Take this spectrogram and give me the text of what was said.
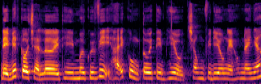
Để biết câu trả lời thì mời quý vị hãy cùng tôi tìm hiểu trong video ngày hôm nay nhé!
